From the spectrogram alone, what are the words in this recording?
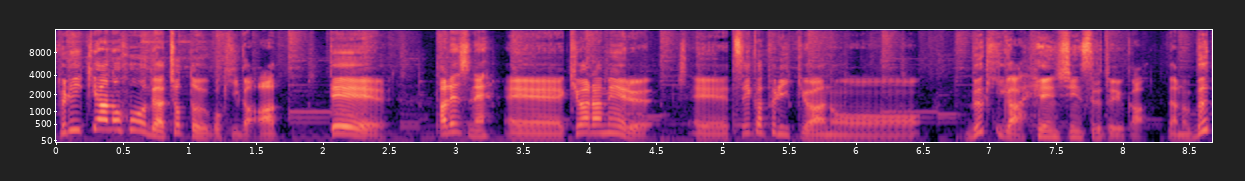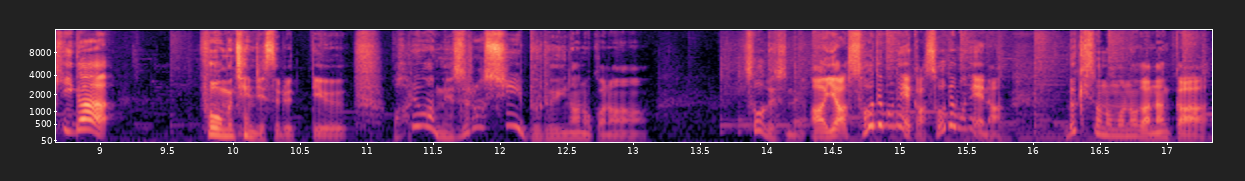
プリキュアの方ではちょっと動きがあってあれですね、えー、キュアラメール、えー、追加プリキュアの武器が変身するというかあの武器がフォームチェンジするっていうあれは珍しい部類なのかな。そうですね。あいやそうでもねえか。そうでもねえな。武器そのものがなんか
